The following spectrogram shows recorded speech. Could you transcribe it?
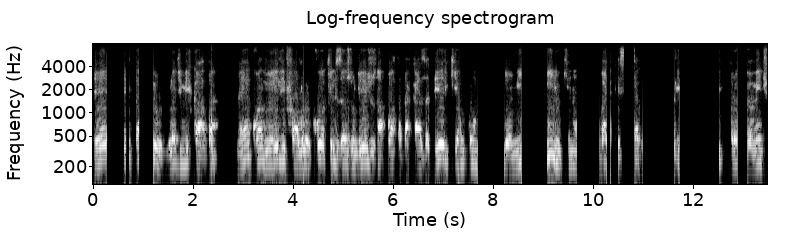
É o Vladimir Carvalho, né, quando ele falou, com aqueles azulejos na porta da casa dele, que é um condomínio que não vai ter cego, provavelmente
